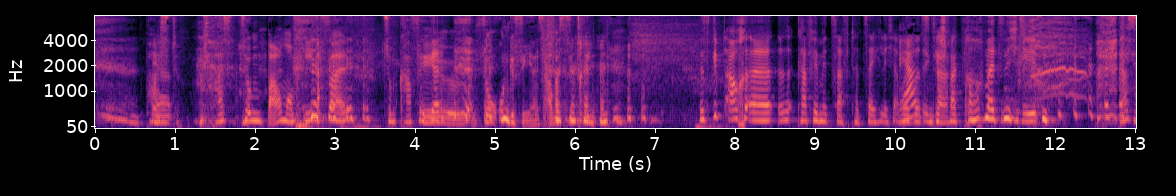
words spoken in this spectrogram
Passt. Passt zum Baum auf jeden Fall. Zum Kaffee so ungefähr. Ist auch was zu trinken. Es gibt auch äh, Kaffee mit Saft tatsächlich, aber über den Ernsthaft? Geschmack brauchen wir jetzt nicht reden. Das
